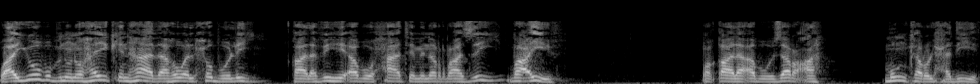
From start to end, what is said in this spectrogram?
وأيوب بن نهيك هذا هو الحبلي قال فيه أبو حاتم الرازي ضعيف. وقال أبو زرعة منكر الحديث.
